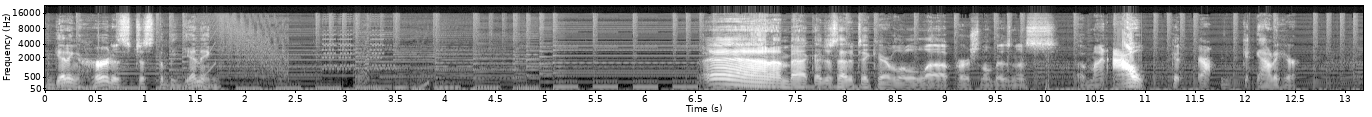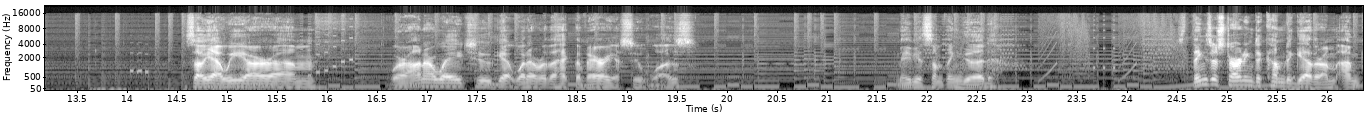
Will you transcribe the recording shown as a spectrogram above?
And getting hurt is just the beginning. I'm back. I just had to take care of a little uh, personal business of mine. Ow! Get, get out of here. So yeah, we are um, we're on our way to get whatever the heck the Varia suit was. Maybe it's something good. Things are starting to come together. I'm, I'm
